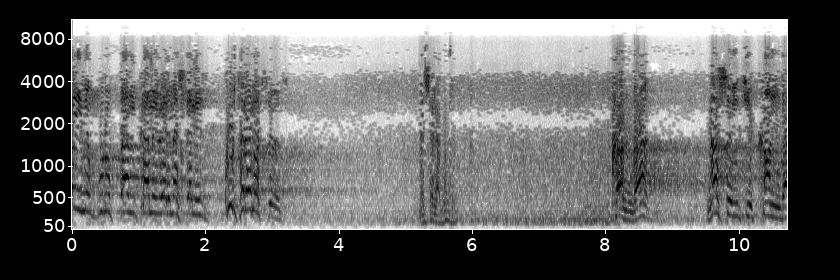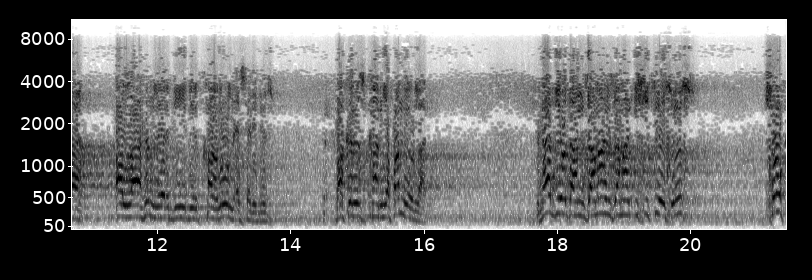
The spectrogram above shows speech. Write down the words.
aynı gruptan kanı vermezseniz kurtaramazsınız. Mesela budur. Kanda nasıl ki kanda Allah'ın verdiği bir kanun eseridir. Bakınız kan yapamıyorlar. Radyodan zaman zaman işitiyorsunuz, çok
